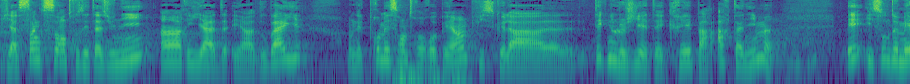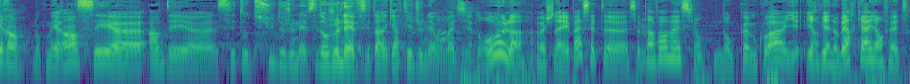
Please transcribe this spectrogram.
Il y a cinq centres aux États-Unis, un à Riyad et un à Dubaï. On est le premier centre européen puisque la technologie a été créée par Artanim. Et ils sont de Mérin. Donc Mérin, c'est euh, un des, euh, c'est au-dessus de Genève. C'est dans Genève. C'est un quartier de Genève, on va dire. C'est drôle. Ah bah, je n'avais pas cette, euh, cette information. Donc comme quoi, ils reviennent au bercail en fait.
